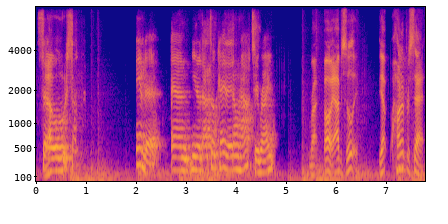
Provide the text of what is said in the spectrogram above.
So yep. and it and you know that's okay they don't have to right? Right. Oh absolutely. Yep 100%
